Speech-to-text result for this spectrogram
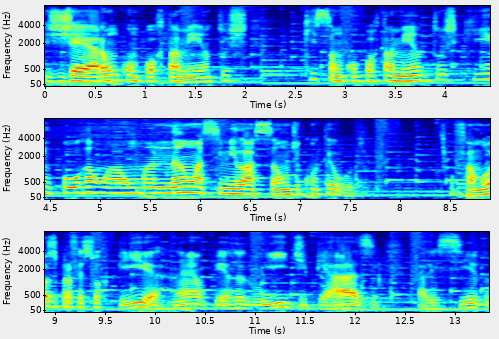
geram comportamentos que são comportamentos que empurram a uma não assimilação de conteúdo. O famoso professor Pierre, né, o Pierre Luigi Piazzi, falecido,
